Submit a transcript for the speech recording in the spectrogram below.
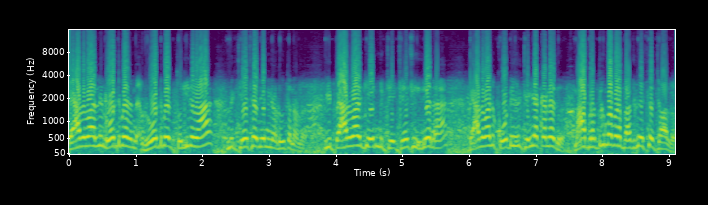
పేదవాళ్ళని రోడ్డు మీద రోడ్డు మీద తొయ్యడమా? మీరు చేసేది అని అడుగుతున్నాను. ఈ పేదవాళ్ళకి ఏం మీరు చే- ఇదేనా? పేదవాళ్ళు కోటీసులు చేయక్కర్లేదు. మా బ్రతుకు మమ్మల్ని బ్రతికేస్తే చాలు.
